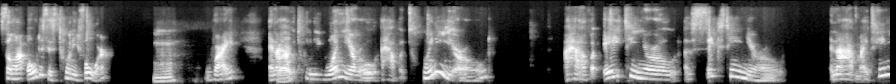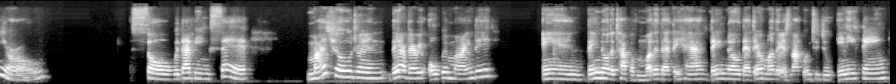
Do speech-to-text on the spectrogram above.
So my oldest is 24, mm-hmm. right? And right. I have a 21 year old, I have a 20 year old, I have an 18 year old, a 16 year old, and I have my 10 year old. So, with that being said, my children, they are very open minded and they know the type of mother that they have. They know that their mother is not going to do anything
